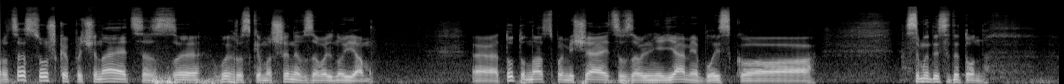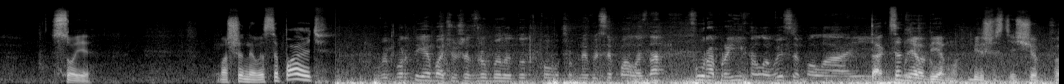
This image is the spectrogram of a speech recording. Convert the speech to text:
Процес сушки починається з вигрузки машини в завальну яму. Е, Тут у нас поміщається в завальній ямі близько 70 тонн сої. Машини висипають. Ви порти, я бачу, що зробили додатково, щоб не висипалось. Да? Фура приїхала, висипала і. Так, це для об'єму більшості, щоб е,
